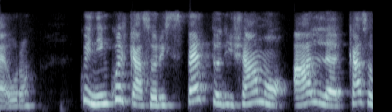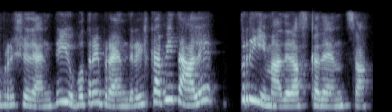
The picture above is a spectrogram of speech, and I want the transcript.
euro. Quindi in quel caso rispetto diciamo al caso precedente io potrei prendere il capitale prima della scadenza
